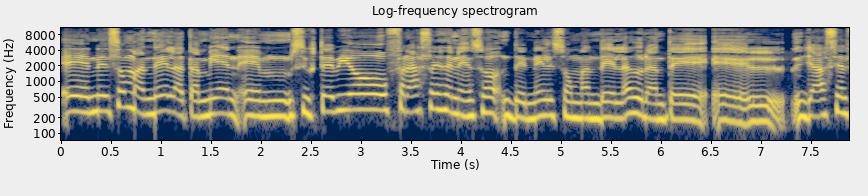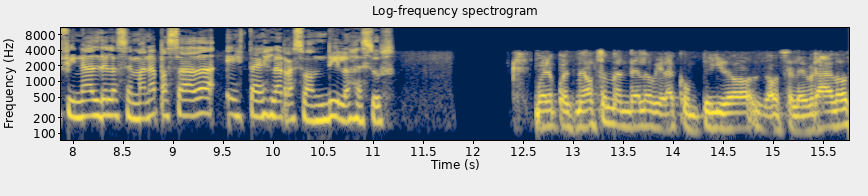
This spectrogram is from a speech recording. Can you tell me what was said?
Eh, Nelson Mandela también. Eh, si usted vio frases de Nelson, de Nelson Mandela durante el, ya hacia el final de la semana pasada, esta es la razón. Dilo, Jesús. Bueno, pues Nelson Mandela hubiera cumplido o celebrado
